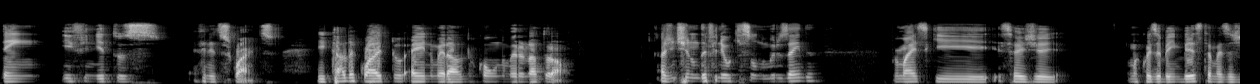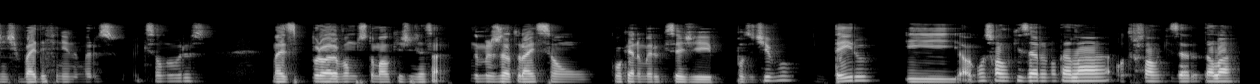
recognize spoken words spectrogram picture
tem infinitos, infinitos quartos. E cada quarto é enumerado com um número natural. A gente não definiu o que são números ainda, por mais que seja uma coisa bem besta, mas a gente vai definir números, o que são números. Mas por hora vamos tomar o que a gente já sabe. Números naturais são qualquer número que seja positivo, inteiro, e alguns falam que zero não está lá, outros falam que zero está lá,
